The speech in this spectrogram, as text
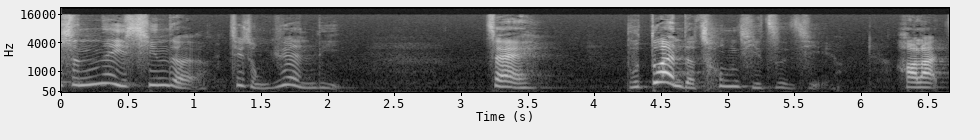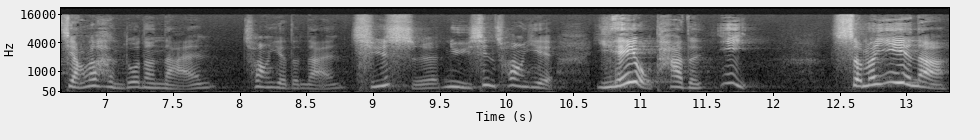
是内心的这种愿力，在。不断的冲击自己。好了，讲了很多的难，创业的难。其实女性创业也有它的易，什么易呢？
